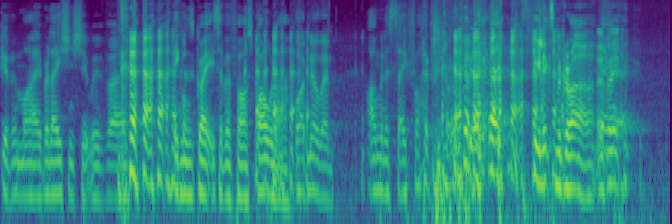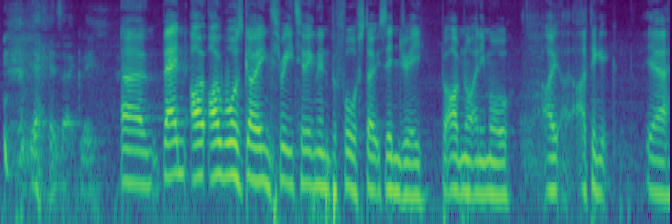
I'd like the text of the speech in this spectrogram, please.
Given my relationship with uh, England's greatest ever fast bowler, 5 0 then. I'm going to say five. Felix McGrath. a bit. yeah, exactly. Um, ben, I, I was going three to England before Stokes' injury, but I'm not anymore. I I think it. Yeah,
